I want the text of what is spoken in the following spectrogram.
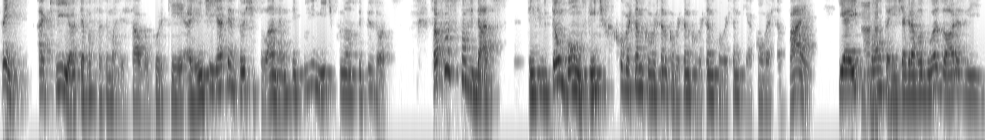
Bem, aqui eu até vou fazer uma ressalva, porque a gente já tentou estipular né, um tempo limite para os nossos episódios. Só que nossos convidados têm sido tão bons que a gente fica conversando, conversando, conversando, conversando, conversando, que a conversa vai, e aí pronto, a gente já gravou duas horas e,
